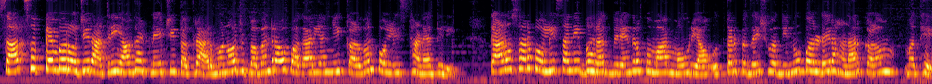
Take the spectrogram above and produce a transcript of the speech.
सात सप्टेंबर रोजी रात्री या घटनेची तक्रार मनोज बबनराव पगार यांनी कळवण पोलीस ठाण्यात दिली. त्यानुसार पोलिसांनी भरत बिरेंद्र कुमार मौर्य उत्तर प्रदेश व दिनू बर्डे राहणार कळममध्ये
